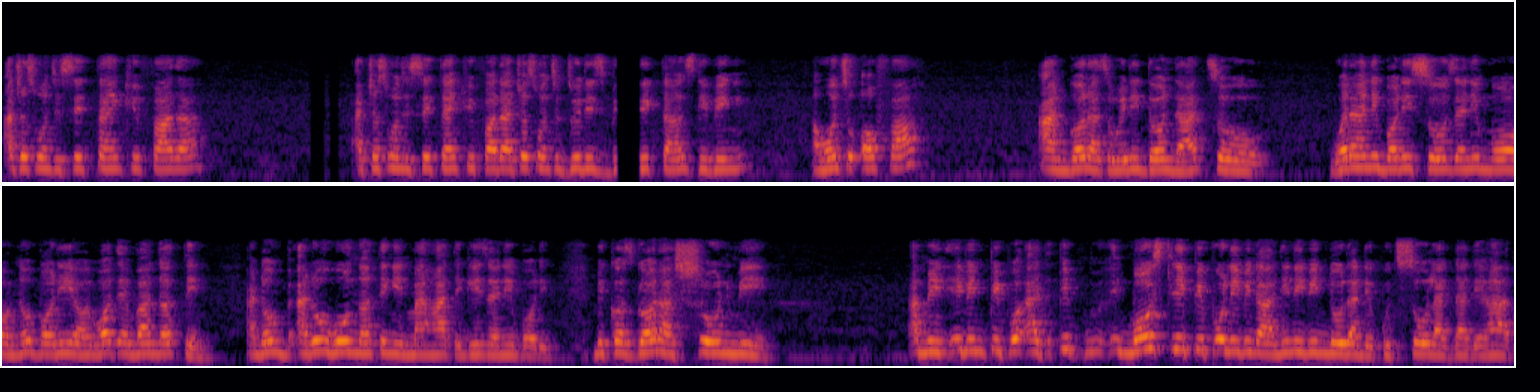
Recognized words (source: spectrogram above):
I just want to say thank you, Father. I just want to say thank you, Father. I just want to do this big Thanksgiving. I want to offer. And God has already done that. So whether anybody sows anymore, nobody or whatever, nothing. I don't I don't hold nothing in my heart against anybody because God has shown me. I mean, even people, I, mostly people even I didn't even know that they could sow like that. They have,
